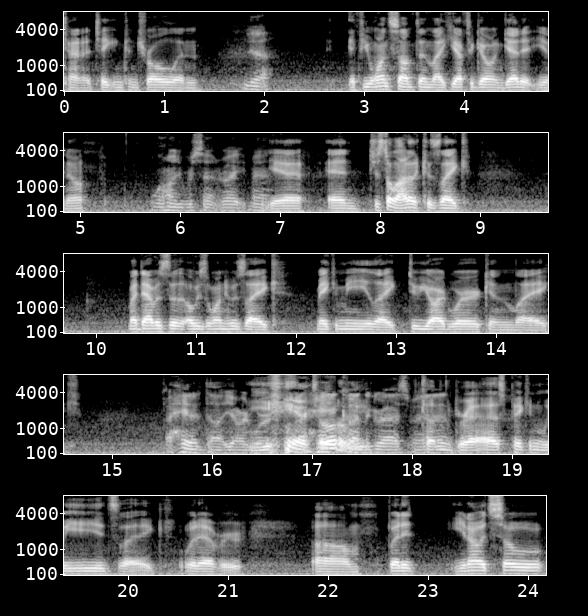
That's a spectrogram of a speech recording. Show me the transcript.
kind of taking control and Yeah. if you want something like you have to go and get it you know One hundred percent right, man. yeah, and just a lot of because like my dad was the, always the one who was like making me like do yard work and like I hated that yard work. Yeah, I totally. cutting the grass, man. cutting grass, picking weeds, like whatever. Um, but it, you know, it's so.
